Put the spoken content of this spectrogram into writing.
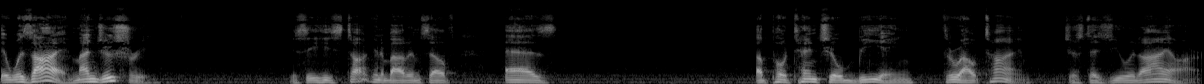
It was I, Manjushri. You see, he's talking about himself as a potential being throughout time, just as you and I are.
